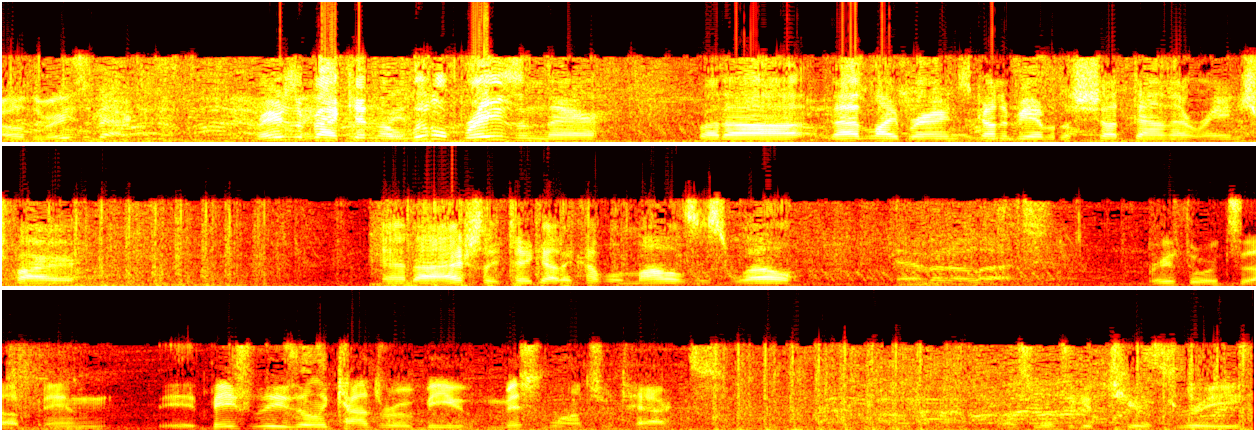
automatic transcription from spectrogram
Oh, the Razorback. Razorback getting a little brazen there, but uh, that librarian's going to be able to shut down that range fire and uh, actually take out a couple of models as well. Ever alert. Wraith Lord's up, and it, basically his only counter would be missile launcher attacks. Unless he wants to get tier 3,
